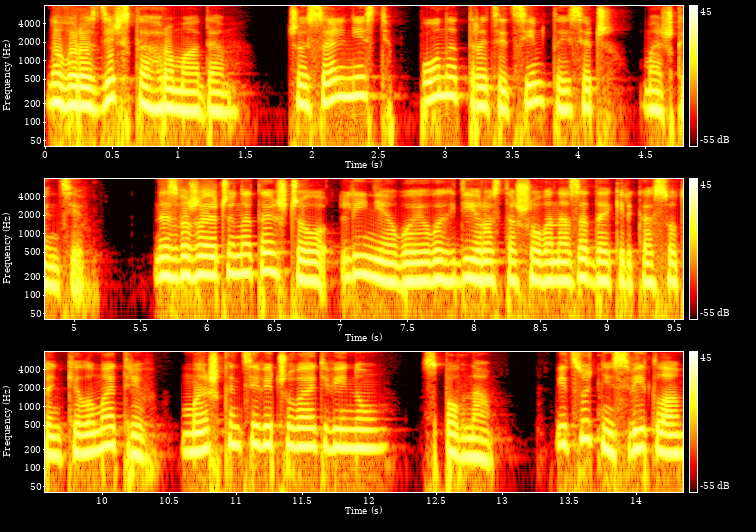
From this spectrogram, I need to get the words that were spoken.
Новороздільська громада. Чисельність понад 37 тисяч мешканців. Незважаючи на те, що лінія бойових дій розташована за декілька сотень кілометрів, мешканці відчувають війну сповна. Відсутність світла,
